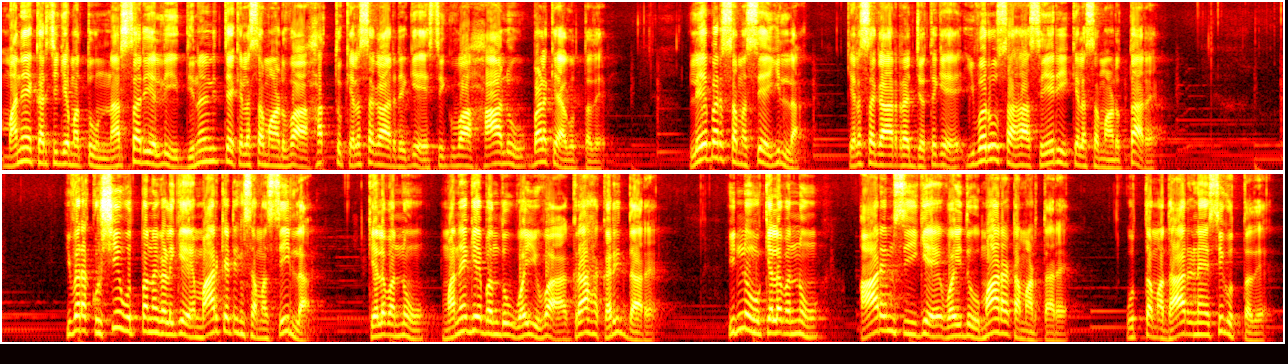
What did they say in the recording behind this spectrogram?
ಮನೆ ಖರ್ಚಿಗೆ ಮತ್ತು ನರ್ಸರಿಯಲ್ಲಿ ದಿನನಿತ್ಯ ಕೆಲಸ ಮಾಡುವ ಹತ್ತು ಕೆಲಸಗಾರರಿಗೆ ಸಿಗುವ ಹಾಲು ಬಳಕೆಯಾಗುತ್ತದೆ. ಲೇಬರ್ ಸಮಸ್ಯೆ ಇಲ್ಲ. ಕೆಲಸಗಾರರ ಜೊತೆಗೆ ಇವರೂ ಸಹ ಸೇರಿ ಕೆಲಸ ಮಾಡುತ್ತಾರೆ. ಇವರ ಕೃಷಿ ಉತ್ಪನ್ನಗಳಿಗೆ ಮಾರ್ಕೆಟಿಂಗ್ ಸಮಸ್ಯೆ ಇಲ್ಲ. ಕೆಲವನ್ನು ಮನೆಗೆ ಬಂದು ಒಯ್ಯುವ ಗ್ರಾಹಕರಿದ್ದಾರೆ. ಇನ್ನು ಕೆಲವನ್ನು ಆರ್ ಎಂ ಸಿಗೆ ಒಯ್ದು ಮಾರಾಟ ಮಾಡ್ತಾರೆ. ಉತ್ತಮ ಧಾರಣೆ ಸಿಗುತ್ತದೆ.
